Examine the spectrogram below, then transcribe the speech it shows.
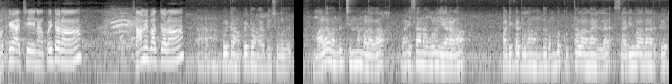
ஓகே ஆச்சி நாங்கள் போயிட்டு வரோம். சாமி பார்த்துட்டு வரோம். போயிட்டு வாங்க போயிட்டு வாங்க அப்படின்னு சொல்லுது. மலை வந்து சின்ன மலை தான் வயசானவங்களும் ஏறலாம். படிக்கட்டெல்லாம் வந்து ரொம்ப குத்தலாலாம் இல்லை. சரிவாக தான் இருக்குது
